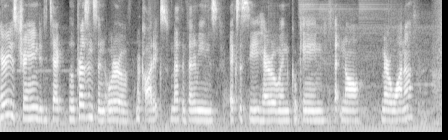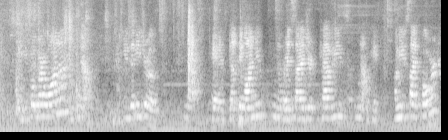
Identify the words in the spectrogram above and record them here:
Harry is trained to detect the presence and odor of narcotics, methamphetamines, ecstasy, heroin, cocaine, fentanyl, marijuana. Did You smoke marijuana? No. Use any drugs? No. Okay, nothing on you? No. Or inside your cavities? No. Okay. I'm gonna slide forward.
